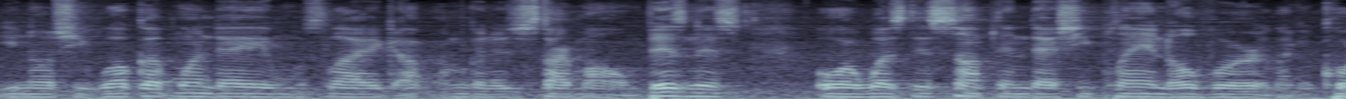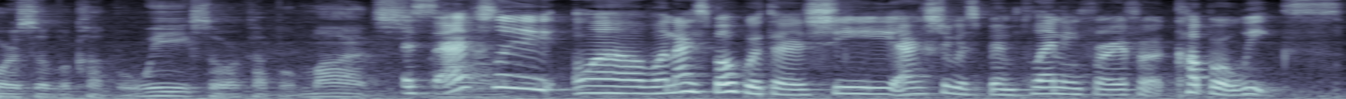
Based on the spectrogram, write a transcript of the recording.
you know, she woke up one day and was like, I'm, I'm going to start my own business? Or was this something that she planned over like a course of a couple weeks or a couple months? It's actually, well, when I spoke with her, she actually was been planning for it for a couple of weeks.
